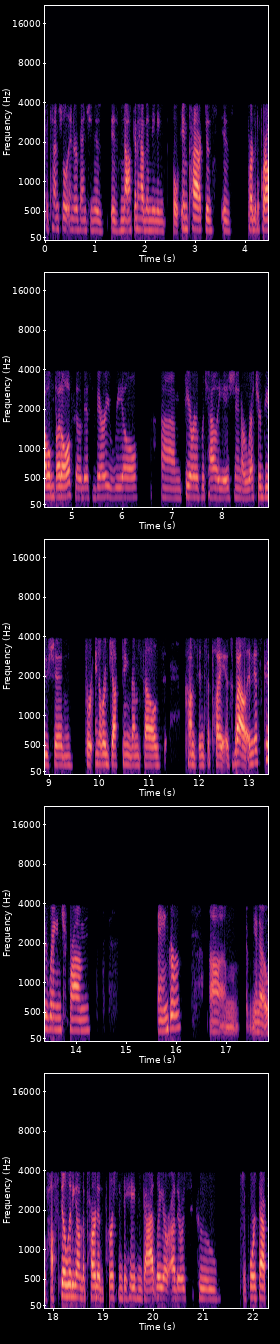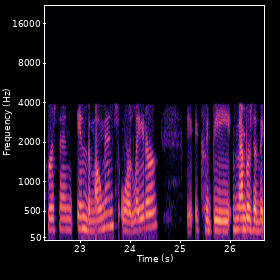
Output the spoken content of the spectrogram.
potential intervention is is not going to have a meaningful impact is is part of the problem, but also this very real um, fear of retaliation or retribution for interjecting themselves comes into play as well. And this could range from anger, um, you know, hostility on the part of the person behaving badly or others who support that person in the moment or later. It, it could be members of the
